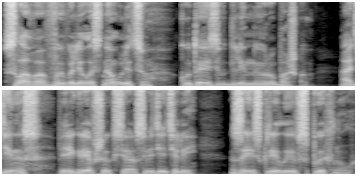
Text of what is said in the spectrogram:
Слава вывалилась на улицу, кутаясь в длинную рубашку. Один из перегревшихся осветителей заискрил и вспыхнул.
